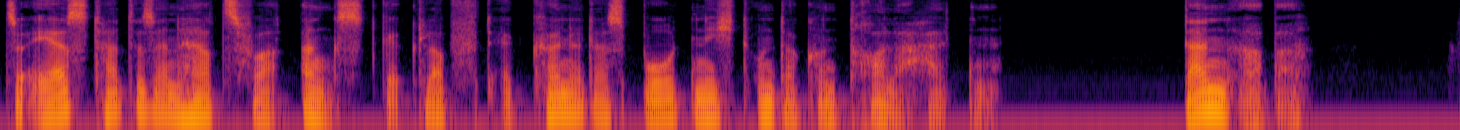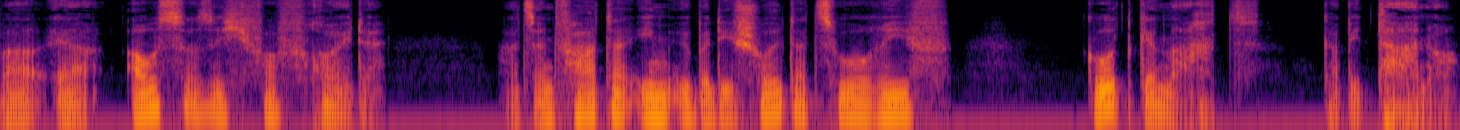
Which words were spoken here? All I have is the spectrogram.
Zuerst hatte sein Herz vor Angst geklopft, er könne das Boot nicht unter Kontrolle halten. Dann aber war er außer sich vor Freude, als sein Vater ihm über die Schulter zurief Gut gemacht, Capitano.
